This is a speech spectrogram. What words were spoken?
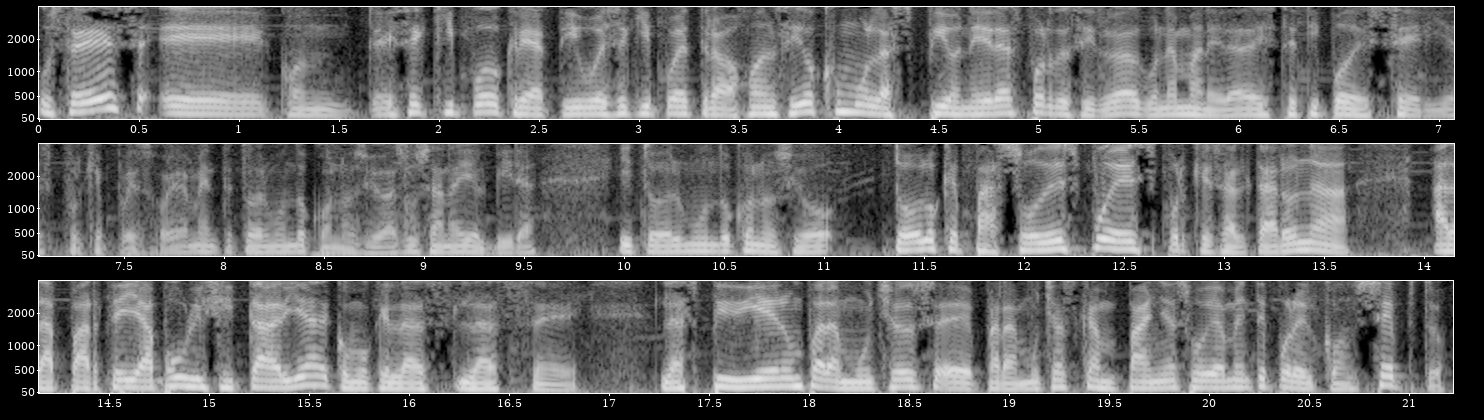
Ustedes eh, con ese equipo creativo, ese equipo de trabajo, han sido como las pioneras, por decirlo de alguna manera, de este tipo de series, porque pues obviamente todo el mundo conoció a Susana y Elvira y todo el mundo conoció todo lo que pasó después, porque saltaron a, a la parte ya publicitaria, como que las, las, eh, las pidieron para, muchos, eh, para muchas campañas, obviamente por el concepto.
